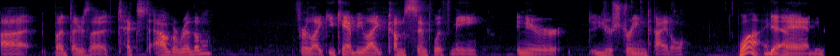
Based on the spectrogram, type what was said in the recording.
uh, but there's a text algorithm for like you can't be like come simp with me in your your stream title, Why? Yeah. and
